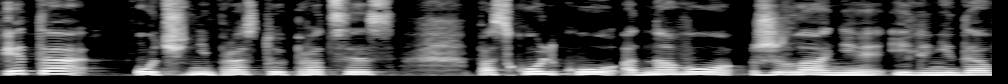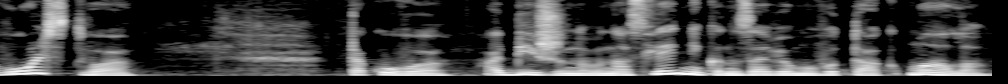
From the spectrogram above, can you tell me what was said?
Это очень непростой процесс, поскольку одного желания или недовольства – такого обиженного наследника, назовем его так, мало.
